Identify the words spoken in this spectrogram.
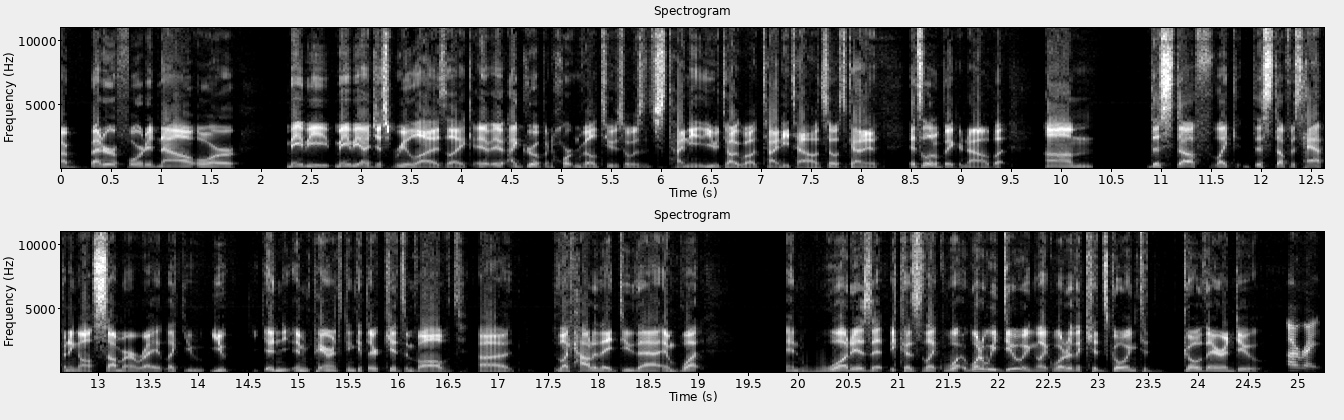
are better afforded now, or maybe maybe I just realized like it, it, I grew up in Hortonville too, so it was just tiny. You talk about tiny town, so it's kind of it's a little bigger now, but um, this stuff like this stuff is happening all summer, right? Like you you and, and parents can get their kids involved. Uh, like how do they do that, and what and what is it? Because like what what are we doing? Like what are the kids going to go there and do? All right.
